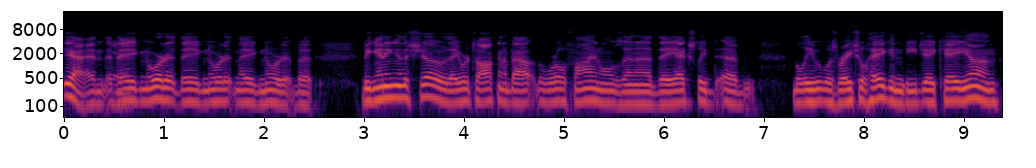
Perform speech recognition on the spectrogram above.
Yeah, and yeah. they ignored it, they ignored it, and they ignored it. But beginning of the show, they were talking about the World Finals, and uh, they actually uh, believe it was Rachel Hagan, DJK Young,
